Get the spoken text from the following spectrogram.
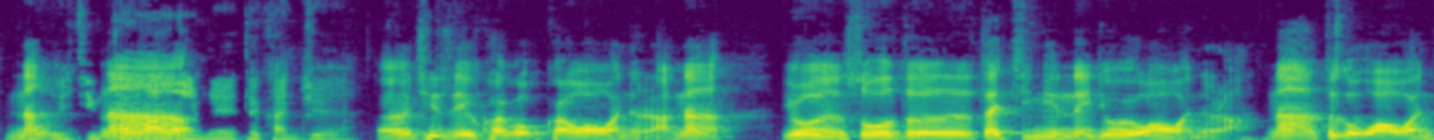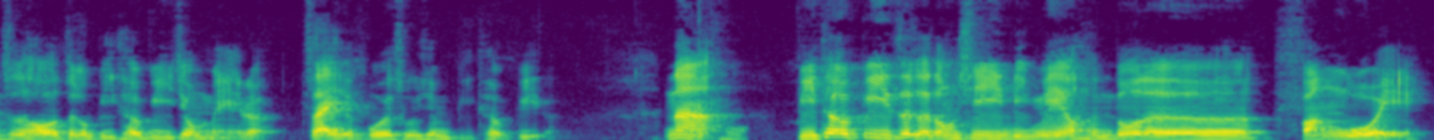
那已经快挖完了的感觉。呃，其实也快快挖完了啦。那有人说这在几年内就会挖完的啦，那这个挖完之后，这个比特币就没了，再也不会出现比特币了。那比特币这个东西里面有很多的防伪，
